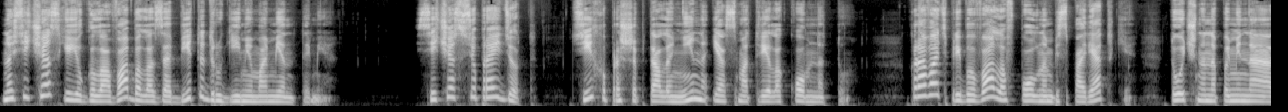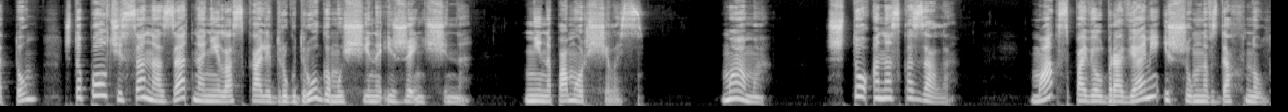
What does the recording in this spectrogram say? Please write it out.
но сейчас ее голова была забита другими моментами. «Сейчас все пройдет», – тихо прошептала Нина и осмотрела комнату. Кровать пребывала в полном беспорядке, точно напоминая о том, что полчаса назад на ней ласкали друг друга мужчина и женщина. Нина поморщилась. «Мама, что она сказала?» Макс повел бровями и шумно вздохнул.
